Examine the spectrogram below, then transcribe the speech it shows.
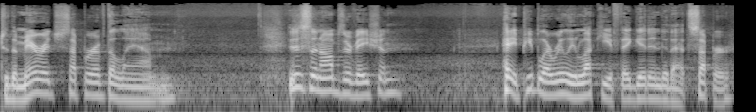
to the marriage supper of the Lamb. Is this an observation? Hey, people are really lucky if they get into that supper.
